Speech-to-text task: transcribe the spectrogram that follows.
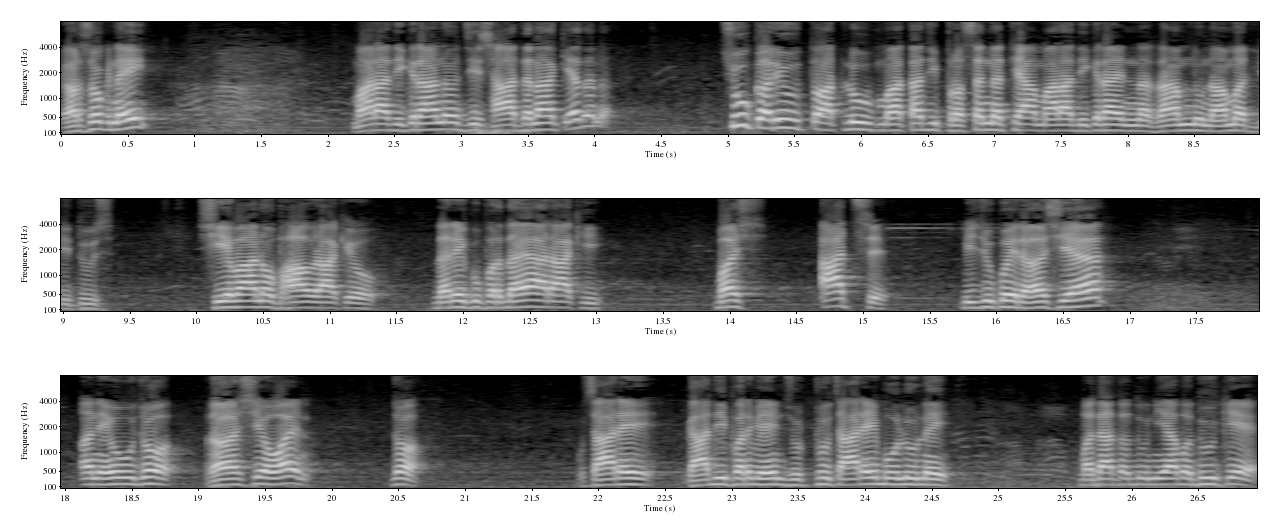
કરશો કે નહીં? મારા દીકરાનો જે સાધના કહેતા ને, શું કર્યું તો આટલું માતાજી પ્રસન્ન થયા? મારા દીકરાએ રામનું નામ જ લીધું છે. સેવાનો ભાવ રાખ્યો, દરેક ઉપર દયા રાખી. બસ, આ જ છે. બીજું કોઈ રહસ્ય? અને એવું જો રહસ્ય હોય ને, જો ચારે ગાદી પર બેન જુઠ્ઠું ચારેય બોલું નહીં. બધા તો દુનિયા બધું કે.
